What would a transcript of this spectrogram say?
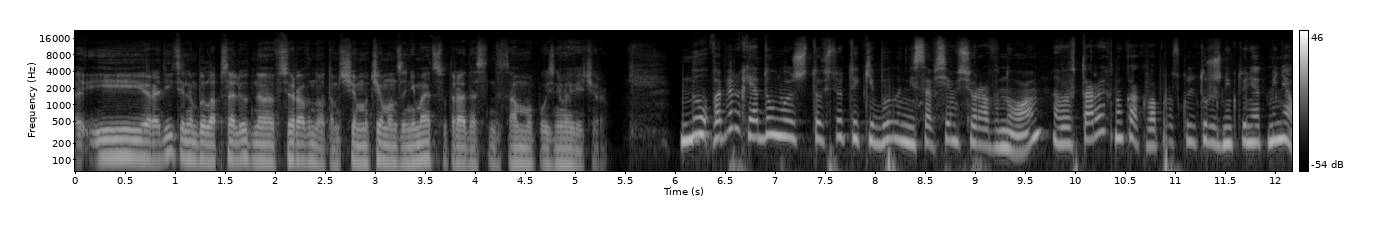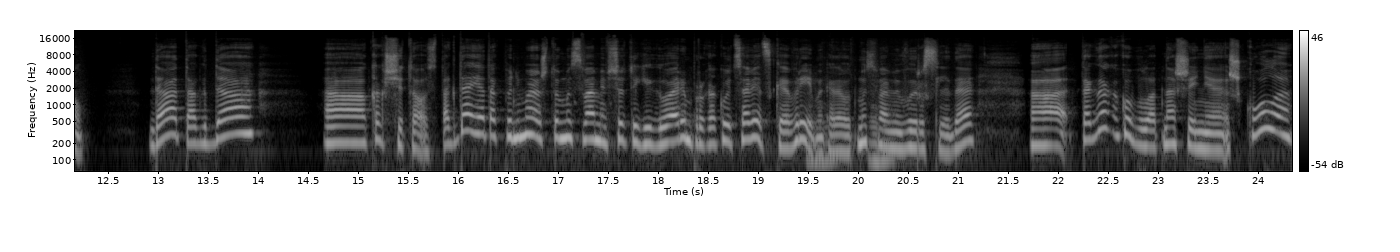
и родителям было абсолютно все равно, там, чем, чем он занимается с утра до, до самого позднего вечера. Ну, во-первых, я думаю, что все-таки было не совсем все равно. А во-вторых, ну как, вопрос культуры же никто не отменял. Да, тогда, а, как считалось, тогда я так понимаю, что мы с вами все-таки говорим про какое-то советское время, когда вот мы с вами выросли, да. А, тогда какое было отношение? Школа,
